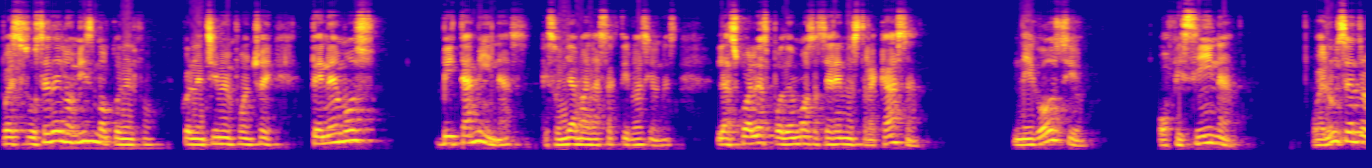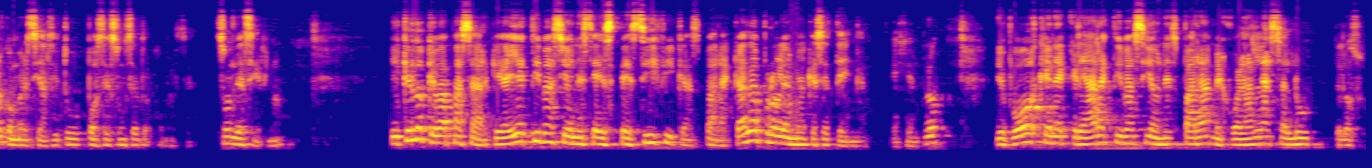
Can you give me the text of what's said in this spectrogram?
Pues sucede lo mismo con el, con el Chimen Feng. Tenemos vitaminas, que son llamadas activaciones, las cuales podemos hacer en nuestra casa, negocio, oficina o en un centro comercial, si tú posees un centro comercial. Es un decir, ¿no? ¿Y qué es lo que va a pasar? Que hay activaciones específicas para cada problema que se tenga. Ejemplo, yo puedo crear activaciones para mejorar la salud de los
